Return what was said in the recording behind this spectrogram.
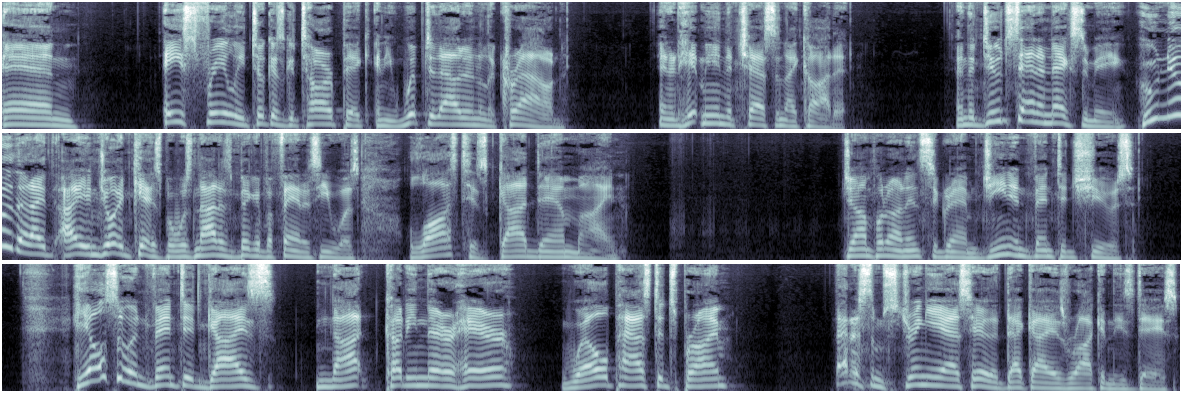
And Ace Frehley took his guitar pick and he whipped it out into the crowd, and it hit me in the chest, and I caught it. And the dude standing next to me, who knew that I, I enjoyed Kiss but was not as big of a fan as he was, lost his goddamn mind. John put on Instagram, Gene invented shoes. He also invented guys not cutting their hair well past its prime. That is some stringy ass hair that that guy is rocking these days.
